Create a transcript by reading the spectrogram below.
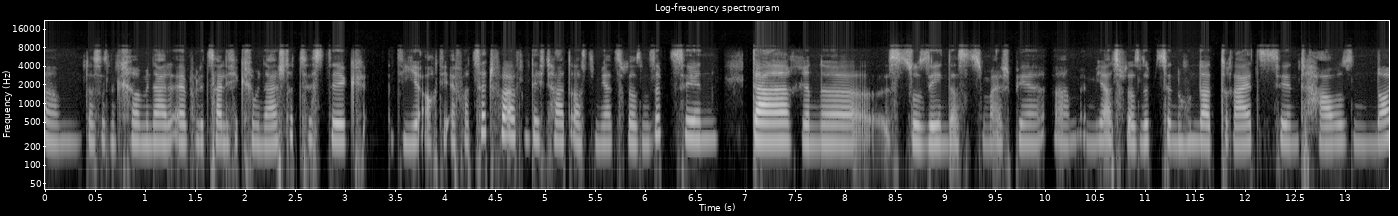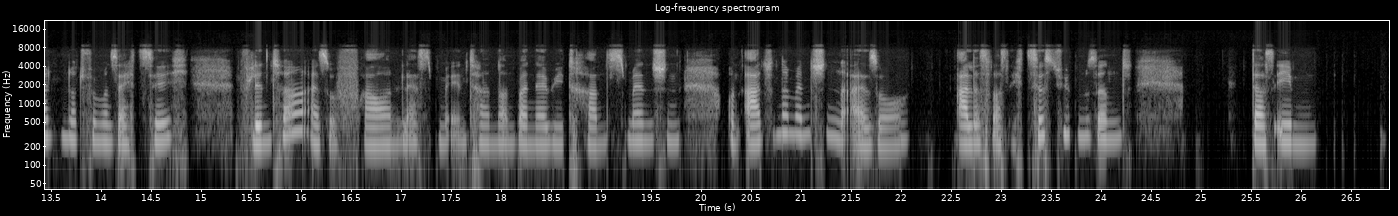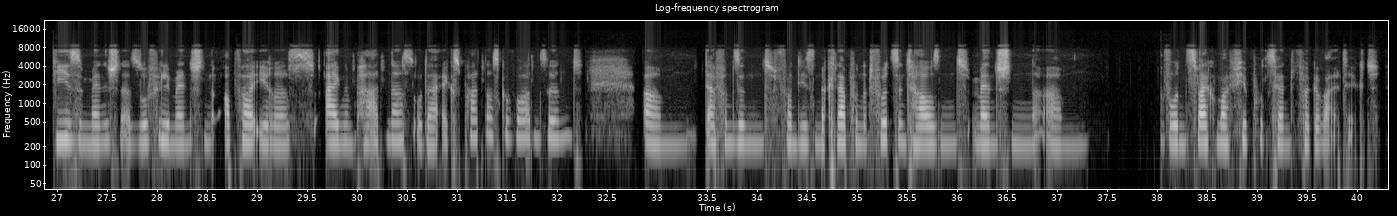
Ähm, das ist eine Kriminal äh, polizeiliche Kriminalstatistik die auch die FAZ veröffentlicht hat aus dem Jahr 2017. Darin äh, ist zu sehen, dass zum Beispiel ähm, im Jahr 2017 113.965 Flinter, also Frauen, Lesben, Inter, Non-Binary, Trans-Menschen und Agender-Menschen, also alles, was nicht Cis-Typen sind, dass eben diese Menschen, also so viele Menschen, Opfer ihres eigenen Partners oder Ex-Partners geworden sind. Ähm, davon sind von diesen knapp 114.000 Menschen ähm, wurden 2,4 Prozent vergewaltigt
